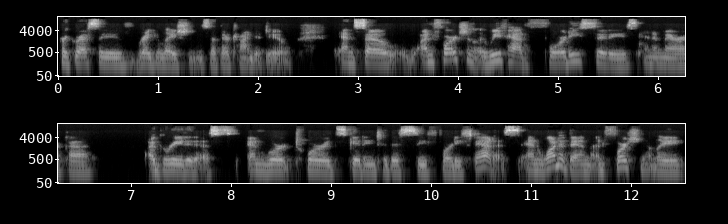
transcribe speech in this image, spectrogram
progressive regulations that they're trying to do and so unfortunately we've had 40 cities in america agree to this and work towards getting to this c40 status and one of them unfortunately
